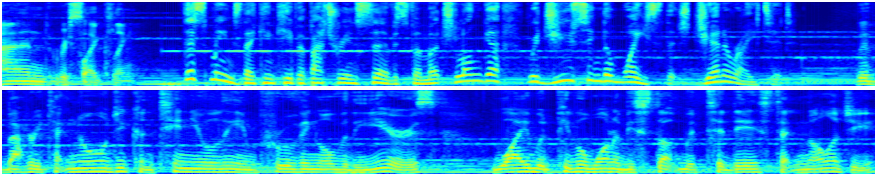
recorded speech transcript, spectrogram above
and recycling. This means they can keep a battery in service for much longer, reducing the waste that's generated. With battery technology continually improving over the years, why would people want to be stuck with today's technology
